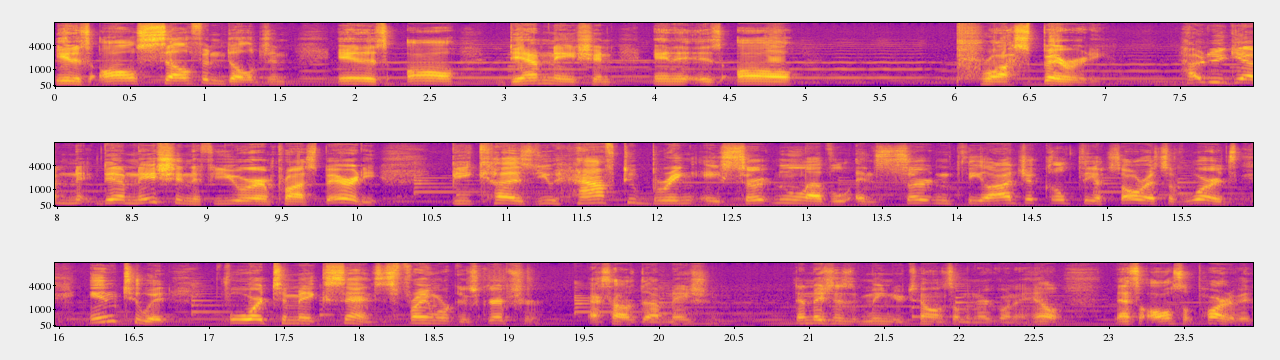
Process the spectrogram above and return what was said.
It is all self indulgent, it is all damnation, and it is all prosperity. How do you get damnation if you are in prosperity? Because you have to bring a certain level and certain theological thesaurus of words into it for it to make sense. It's framework in scripture. That's how it's damnation. Damnation doesn't mean you're telling someone they're going to hell. That's also part of it,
